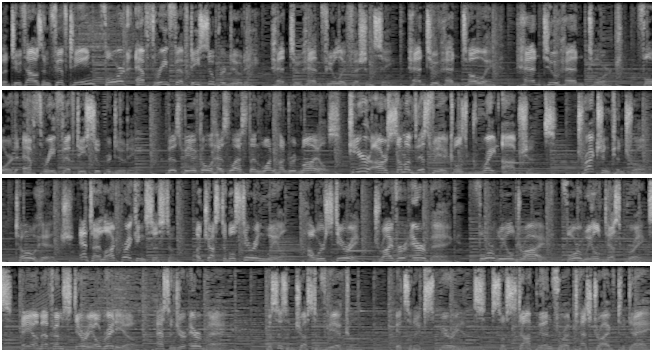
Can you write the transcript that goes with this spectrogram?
The 2015 Ford F-350 Super Duty. Head-to-head fuel efficiency, head-to-head towing, head-to-head torque. Ford F-350 Super Duty. This vehicle has less than 100 miles. Here are some of this vehicle's great options. Traction control, tow hitch, anti-lock braking system, adjustable steering wheel, power steering, driver airbag, four-wheel drive, four-wheel disc brakes, AM FM stereo radio, passenger airbag. This isn't just a vehicle, it's an experience. So stop in for a test drive today.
